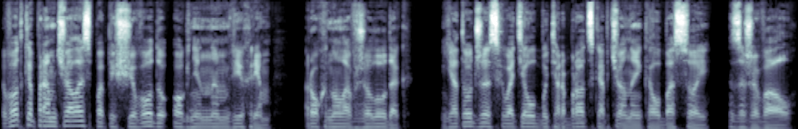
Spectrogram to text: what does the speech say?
Водка промчалась по пищеводу огненным вихрем, рухнула в желудок. Я тут же схватил бутерброд с копченой колбасой, заживал.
